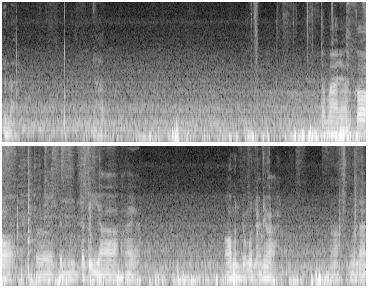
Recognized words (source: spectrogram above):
ขึ้นมา นะครับ ต่อ มาเนี่ยก็เออเป็นปฏิยาอะไรอะมันก็หมดแล้วนี่หว่าอะหมดแล้ว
